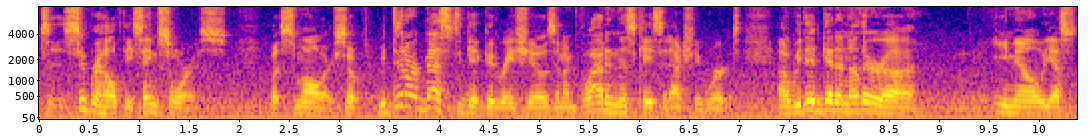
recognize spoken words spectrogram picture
super healthy, same Saurus, but smaller. So we did our best to get good ratios, and I'm glad in this case it actually worked. Uh, we did get another uh, email. Yes,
